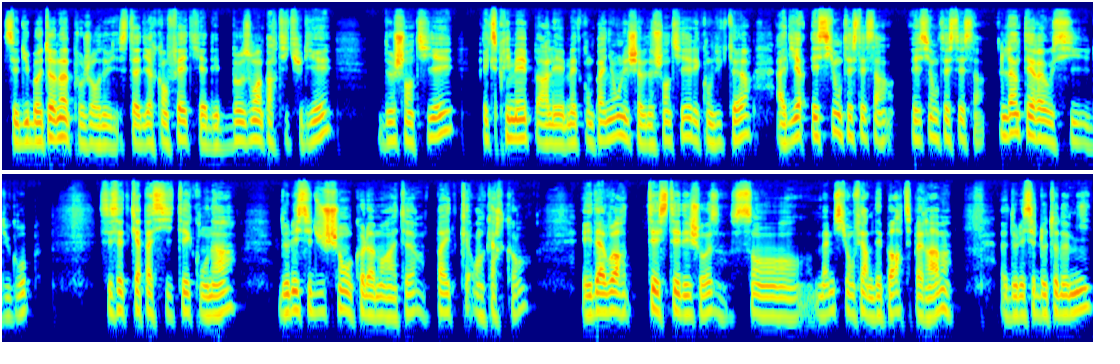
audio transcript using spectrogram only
c'est du bottom-up aujourd'hui. C'est-à-dire qu'en fait, il y a des besoins particuliers de chantier exprimés par les maîtres compagnons, les chefs de chantier, les conducteurs, à dire et si on testait ça? Et si on testait ça? L'intérêt aussi du groupe, c'est cette capacité qu'on a de laisser du champ aux collaborateurs, pas être en carcan, et d'avoir testé des choses, sans, même si on ferme des portes, c'est pas grave, de laisser de l'autonomie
